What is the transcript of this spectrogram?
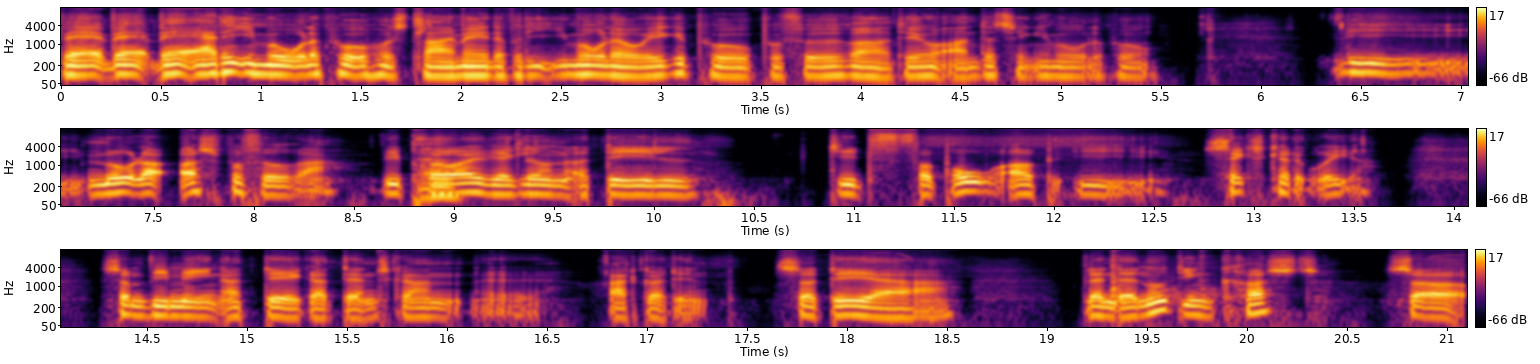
Hvad, hvad, hvad er det, I måler på hos Climate? Fordi I måler jo ikke på, på fødevarer, det er jo andre ting, I måler på. Vi måler også på fødevarer. Vi prøver ja. i virkeligheden at dele dit forbrug op i seks kategorier, som vi mener dækker danskeren øh, ret godt ind. Så det er blandt andet din kost, så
